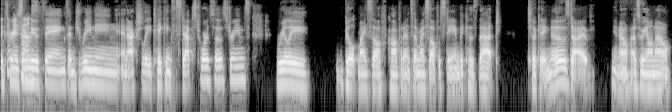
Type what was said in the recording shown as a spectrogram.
experiencing new things and dreaming and actually taking steps towards those dreams really built my self confidence and my self esteem because that took a nosedive. You know, as we all know,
